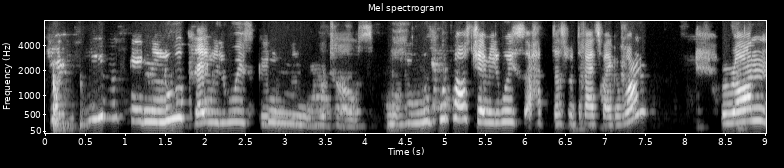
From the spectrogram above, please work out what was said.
James Stevens gegen Luke. Jamie Lewis gegen Woodhouse. gegen Luke Woodhouse. Jamie Lewis hat das mit 3-2 gewonnen. Ron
